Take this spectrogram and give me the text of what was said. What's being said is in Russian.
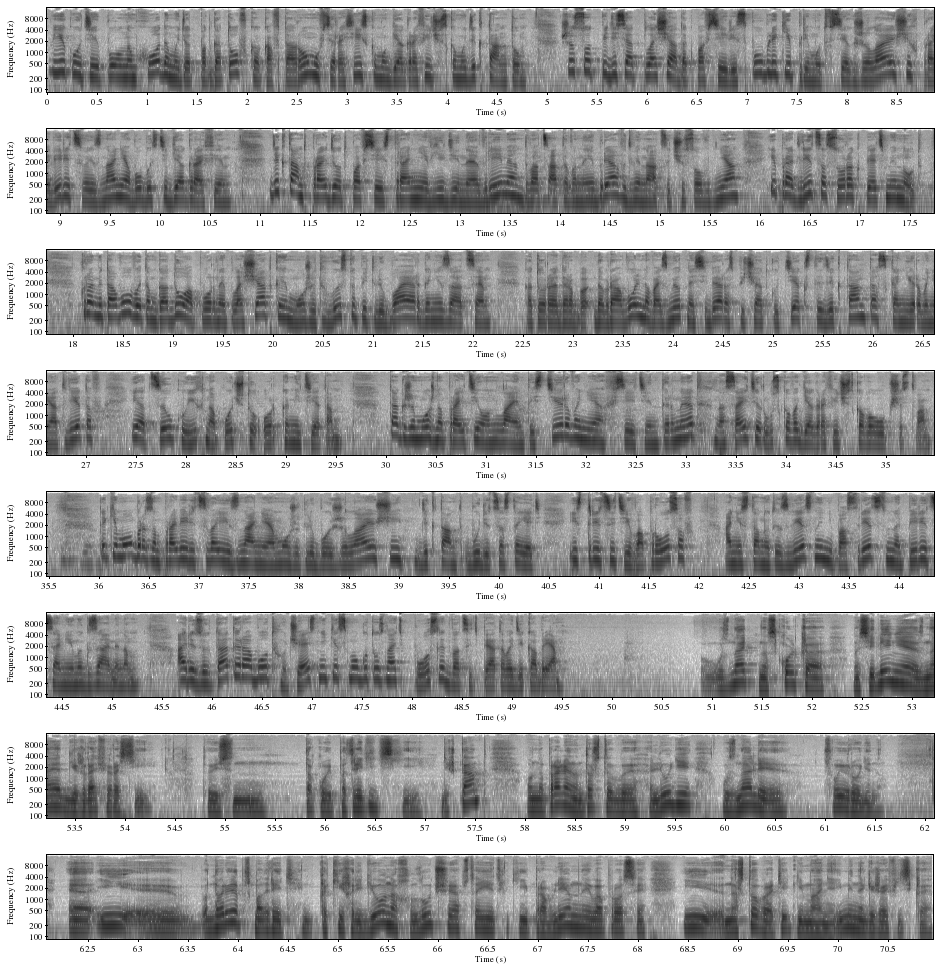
В Якутии полным ходом идет подготовка ко второму всероссийскому географическому диктанту. 650 площадок по всей республике примут всех желающих проверить свои знания в области географии. Диктант пройдет по всей стране в единое время 20 ноября в 12 часов дня и продлится 45 минут. Кроме того, в этом году опорной площадкой может выступить любая организация, которая добро- добровольно возьмет на себя распечатку текста диктанта, сканирование ответов и отсылку их на почту оргкомитета. Также можно пройти онлайн-тестирование в сети интернет на сайте Русского географического общества. Таким образом, проверить свои знания может любой желающий. Диктант будет состоять из 30 вопросов. Они станут известны непосредственно перед самим экзаменом. А результаты работ участники смогут узнать после 25 декабря. узнать, насколько население знает географию России. То есть такой патриотический диктант, он направлен на то, чтобы люди узнали свою родину. Э, И э, одновременно посмотреть, в каких регионах лучше обстоит, какие проблемные вопросы и на что обратить внимание, именно географическое.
